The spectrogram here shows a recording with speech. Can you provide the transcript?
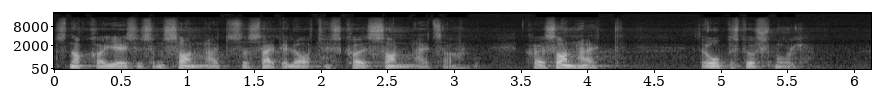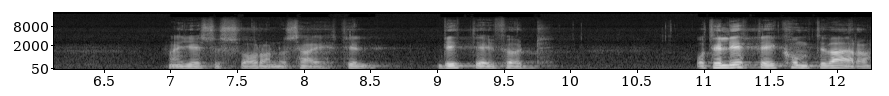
snakker Jesus om sannhet. Så sier Pilatus, 'Hva er sannhet?' sa han. Hva er sannhet? Det er åpent spørsmål. Men Jesus svarer han og sier, 'Til dette er jeg født, og til dette er jeg kom til verden,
